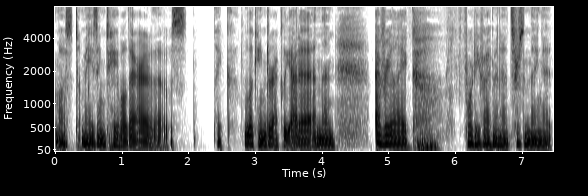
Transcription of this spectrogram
most amazing table there that was like looking directly at it. And then every like 45 minutes or something, it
